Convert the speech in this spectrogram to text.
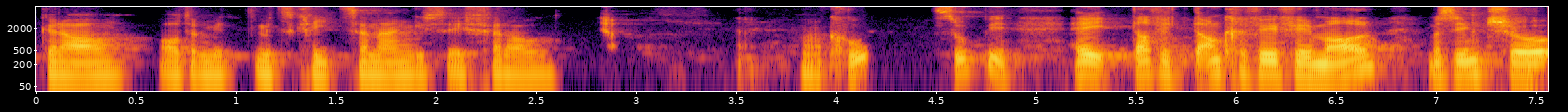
genau. Oder mit, mit Skizzen manchmal sicher auch. Ja. Cool. Super. Hey, David, danke viel, viel mal. Wir sind schon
